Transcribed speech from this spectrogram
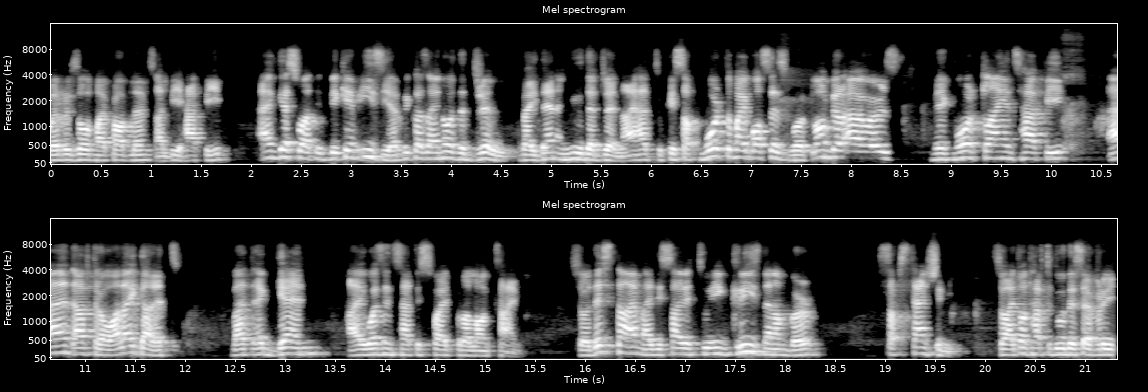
will resolve my problems. I'll be happy. And guess what? It became easier because I know the drill. By then, I knew the drill. I had to kiss up more to my bosses, work longer hours, make more clients happy. And after a while, I got it. But again, I wasn't satisfied for a long time. So this time, I decided to increase the number substantially so I don't have to do this every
